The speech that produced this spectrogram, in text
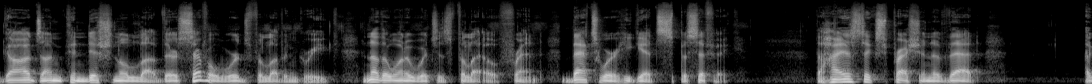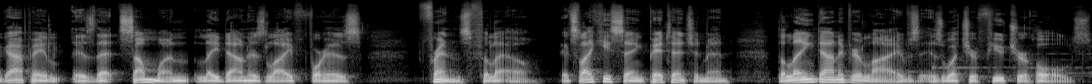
God's unconditional love. There are several words for love in Greek, another one of which is phileo, friend. That's where he gets specific. The highest expression of that agape is that someone laid down his life for his friends, phileo. It's like he's saying, pay attention, man. The laying down of your lives is what your future holds.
